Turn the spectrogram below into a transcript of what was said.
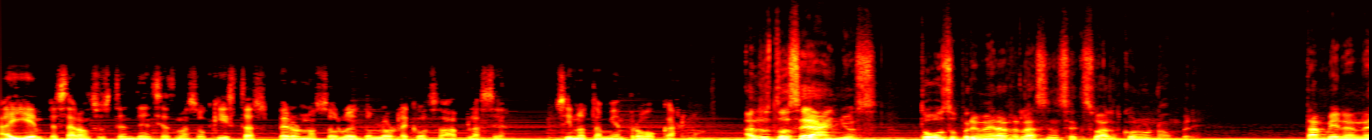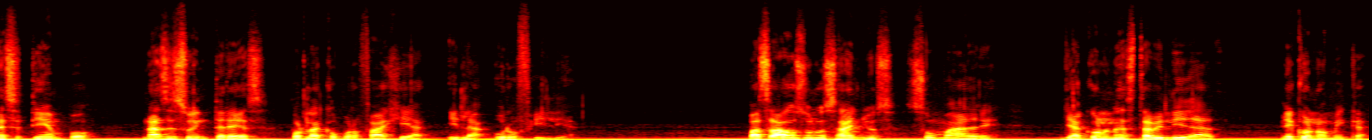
Ahí empezaron sus tendencias masoquistas, pero no solo el dolor le causaba placer, sino también provocarlo. A los 12 años tuvo su primera relación sexual con un hombre. También en ese tiempo nace su interés por la coprofagia y la urofilia. Pasados unos años, su madre, ya con una estabilidad económica,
